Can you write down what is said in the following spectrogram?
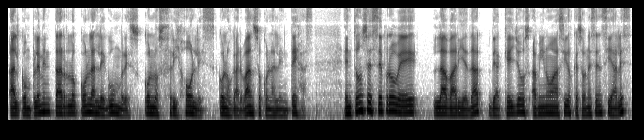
al complementarlo con las legumbres, con los frijoles, con los garbanzos, con las lentejas, entonces se provee la variedad de aquellos aminoácidos que son esenciales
